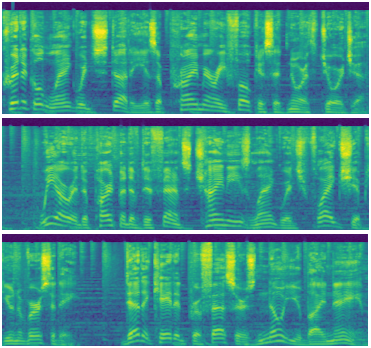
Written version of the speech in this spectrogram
Critical language study is a primary focus at North Georgia. We are a Department of Defense Chinese language flagship university. Dedicated professors know you by name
